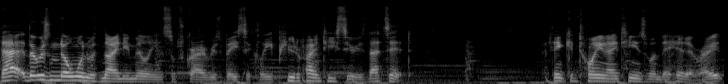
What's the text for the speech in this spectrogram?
that there was no one with 90 million subscribers, basically. PewDiePie and T-Series, that's it. I think in 2019 is when they hit it, right?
